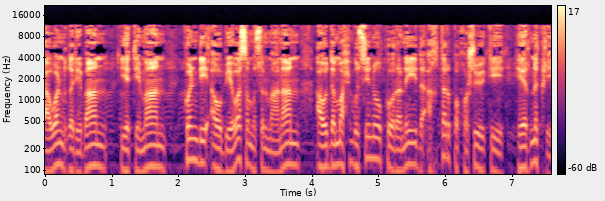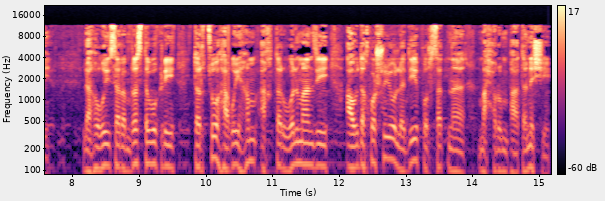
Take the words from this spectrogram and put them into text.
ګاونډ غریبان یتیمان کونډې او بیوسه مسلمانان او د محبوسینو کورنۍ د اختر په خوښیو کې هیر نه کړي له هغوی سره مرسته وکړي ترڅو هغوی هم اختر ولمانځي او د خوښیو له دې فرصت نه محروم پاته نشي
